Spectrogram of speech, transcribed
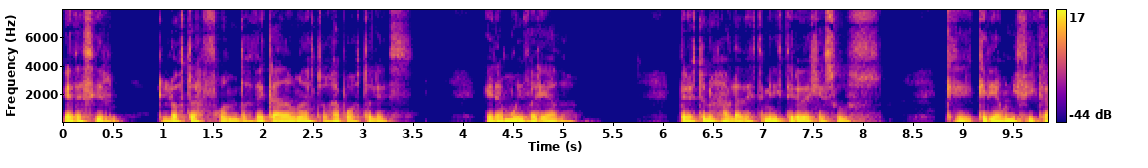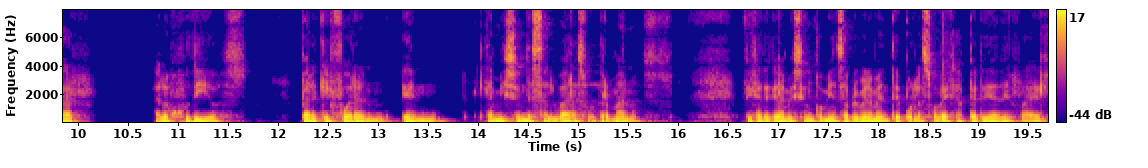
Es decir, los trasfondos de cada uno de estos apóstoles eran muy variados. Pero esto nos habla de este ministerio de Jesús que quería unificar a los judíos para que fueran en la misión de salvar a sus hermanos. Fíjate que la misión comienza primeramente por las ovejas perdidas de Israel.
